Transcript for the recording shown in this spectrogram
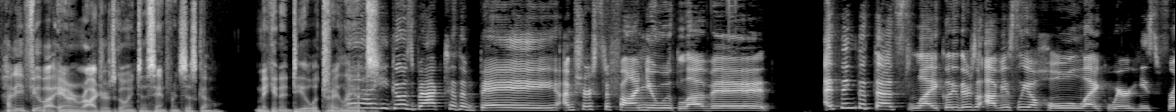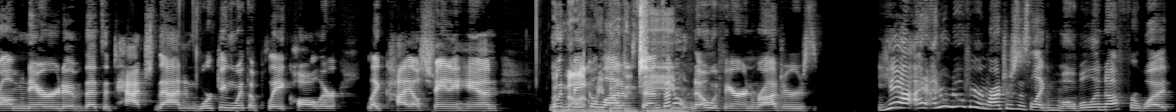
How do you feel about Aaron Rodgers going to San Francisco, making a deal with Trey Lance? Uh, he goes back to the Bay. I'm sure Stefania would love it. I think that that's likely. There's obviously a whole like where he's from narrative that's attached to that and working with a play caller like Kyle Shanahan would make a lot of sense. I don't know if Aaron Rodgers. Yeah, I, I don't know if Aaron Rodgers is like mobile enough for what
